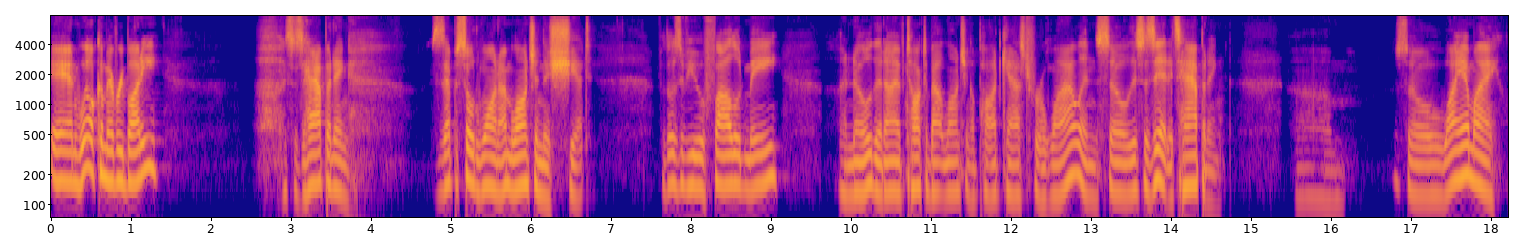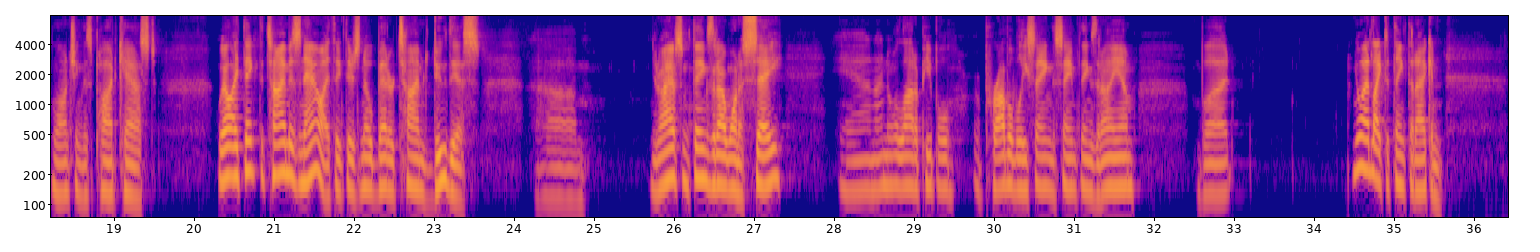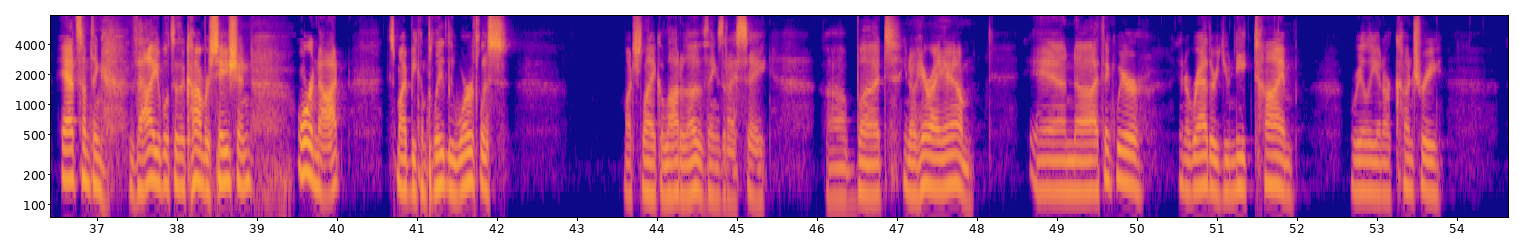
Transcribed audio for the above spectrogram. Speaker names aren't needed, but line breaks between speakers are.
And welcome, everybody. This is happening. This is episode one. I'm launching this shit. For those of you who followed me, I know that I've talked about launching a podcast for a while, and so this is it. It's happening. Um, so, why am I launching this podcast? Well, I think the time is now. I think there's no better time to do this. Um, you know, I have some things that I want to say, and I know a lot of people are probably saying the same things that I am, but you know, I'd like to think that I can add something valuable to the conversation or not. This might be completely worthless, much like a lot of the other things that I say. Uh, but, you know, here I am. And uh, I think we're in a rather unique time, really, in our country.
